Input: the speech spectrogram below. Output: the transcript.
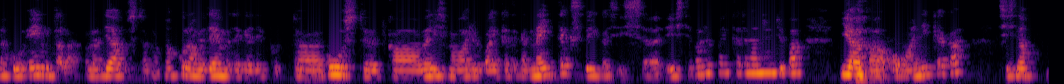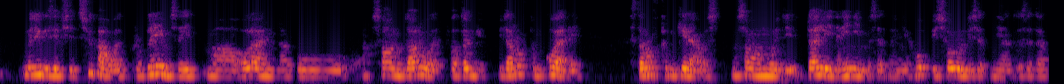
nagu endale olen teadvustanud, noh, kuna me teeme tegelikult äh, koostööd ka välismaa varjupaikadega näiteks või ka siis äh, Eesti varjupaikadega nüüd juba ja ka omanikega, siis noh, muidugi selliseid sügavalt probleemseid ma olen nagu noh, saanud aru, et vot ongi, mida rohkem koeri, seda rohkem kirevust. no samamoodi Tallinna inimesed on ju hoopis oluliselt nii-öelda seda,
